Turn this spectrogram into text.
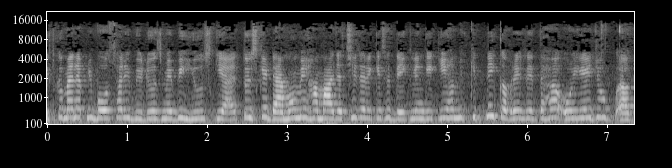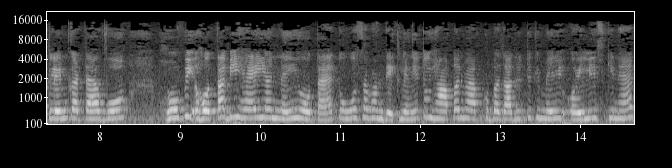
इसको मैंने अपनी बहुत सारी वीडियोस में भी यूज़ किया है तो इसके डेमो में हम आज अच्छी तरीके से देख लेंगे कि हमें कितनी कवरेज देता है और ये जो क्लेम करता है वो हो भी, होता भी है या नहीं होता है तो वो सब हम देख लेंगे। तो यहाँ पर मैं आपको बता देती हूँ कि मेरी ऑयली स्किन है।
